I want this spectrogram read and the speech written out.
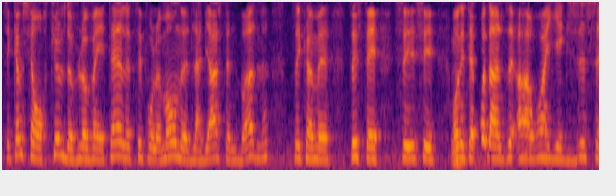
c'est comme si on recule de 20 ans, là, pour le monde de la bière, c'était une bud, là. Tu sais, comme, euh, tu sais, c'était, on n'était mm. pas dans le dire, ah ouais, il existe,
